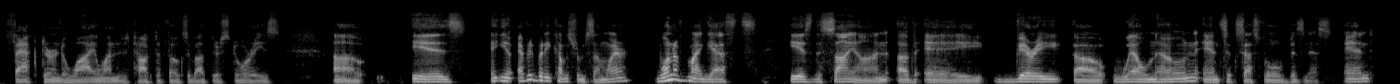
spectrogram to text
factor into why I wanted to talk to folks about their stories. Uh, is you know everybody comes from somewhere. One of my guests is the scion of a very uh, well-known and successful business, and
